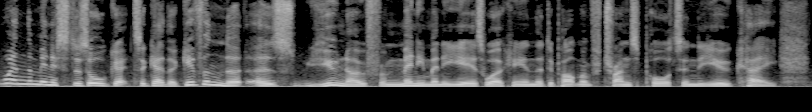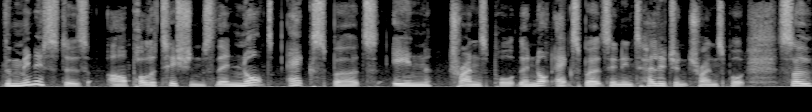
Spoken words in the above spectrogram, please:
when the ministers all get together, given that, as you know from many, many years working in the Department for Transport in the UK, the ministers are politicians. They're not experts in transport, they're not experts in intelligent transport. So,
